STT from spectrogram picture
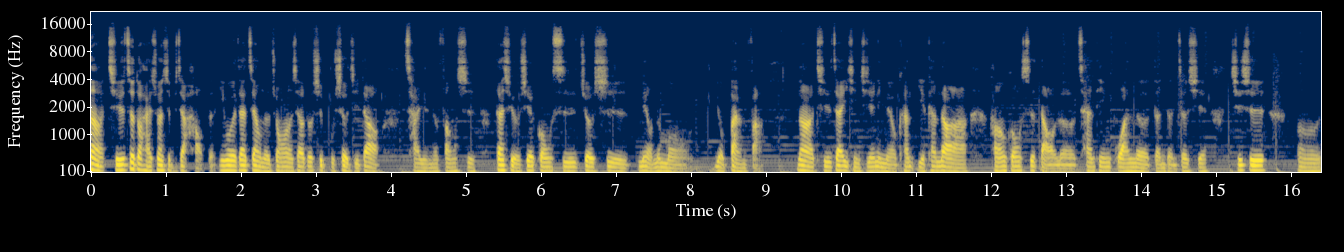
那其实这都还算是比较好的，因为在这样的状况下都是不涉及到裁员的方式。但是有些公司就是没有那么有办法。那其实，在疫情期间，你没有看也看到啊，航空公司倒了，餐厅关了等等这些。其实，呃，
